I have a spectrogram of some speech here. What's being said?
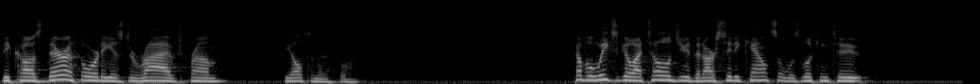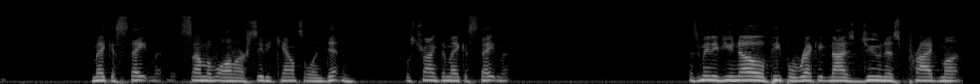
because their authority is derived from the ultimate authority. A couple of weeks ago, I told you that our city council was looking to make a statement, that some of on our city council in Denton was trying to make a statement. As many of you know, people recognize June as Pride Month.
